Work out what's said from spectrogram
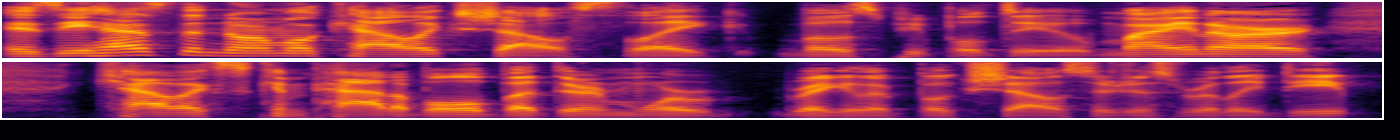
is he has the normal Kallax shelves like most people do. Mine are Kallax compatible, but they're more regular bookshelves. They're just really deep.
